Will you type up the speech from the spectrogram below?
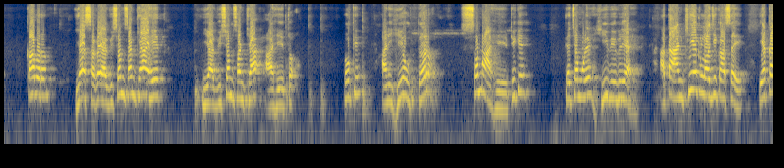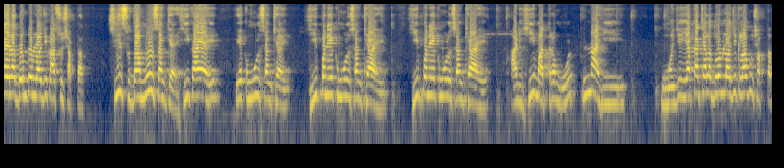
का बरं? या सगळ्या विषम संख्या आहेत. या विषम संख्या आहेत. ओके आणि हे उत्तर सम आहे ठीक आहे? त्याच्यामुळे ही वेगळी आहे. आता आणखी एक लॉजिक असं आहे. एका याला दोन दोन लॉजिक असू शकतात. ही सुद्धा मूळ संख्या आहे. ही काय आहे? एक मूळ संख्या आहे. ही पण एक मूळ संख्या आहे. ही पण एक मूळ संख्या आहे. आणि ही मात्र मूळ नाही. म्हणजे एकाच्याला दोन लॉजिक लागू शकतात.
